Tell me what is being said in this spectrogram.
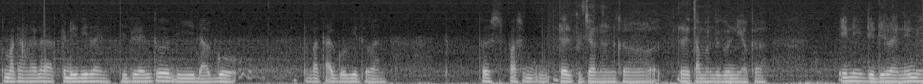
tempat yang lain ke Didi Lain Didi Lain tuh di Dago tempat Dago gitu kan. Terus pas dari perjalanan ke dari Taman Begonia ke ini Didi Lain ini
